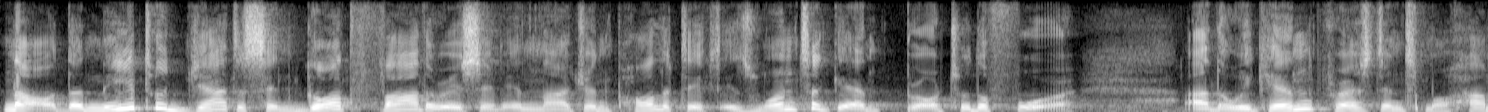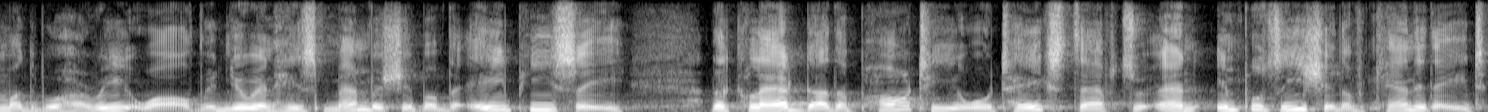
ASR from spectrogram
Now, the need to jettison godfatherism in Nigerian politics is once again brought to the fore. At the weekend, President Muhammad Buhari, while renewing his membership of the APC, declared that the party will take steps to end imposition of candidate,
